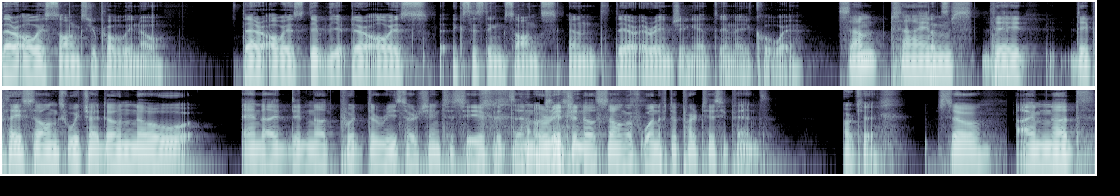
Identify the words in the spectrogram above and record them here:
There are always songs you probably know. They're always they, they- they're always existing songs, and they're arranging it in a cool way. Sometimes they they play songs which I don't know and I did not put the research in to see if it's an Okay. original song of one of the participants. Okay, So I'm not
